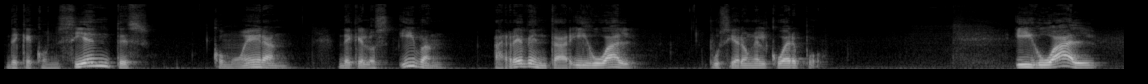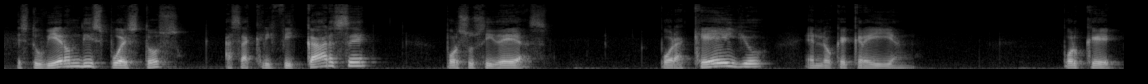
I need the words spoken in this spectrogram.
de que conscientes como eran de que los iban a reventar, igual pusieron el cuerpo. Igual estuvieron dispuestos a sacrificarse por sus ideas, por aquello en lo que creían. Porque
